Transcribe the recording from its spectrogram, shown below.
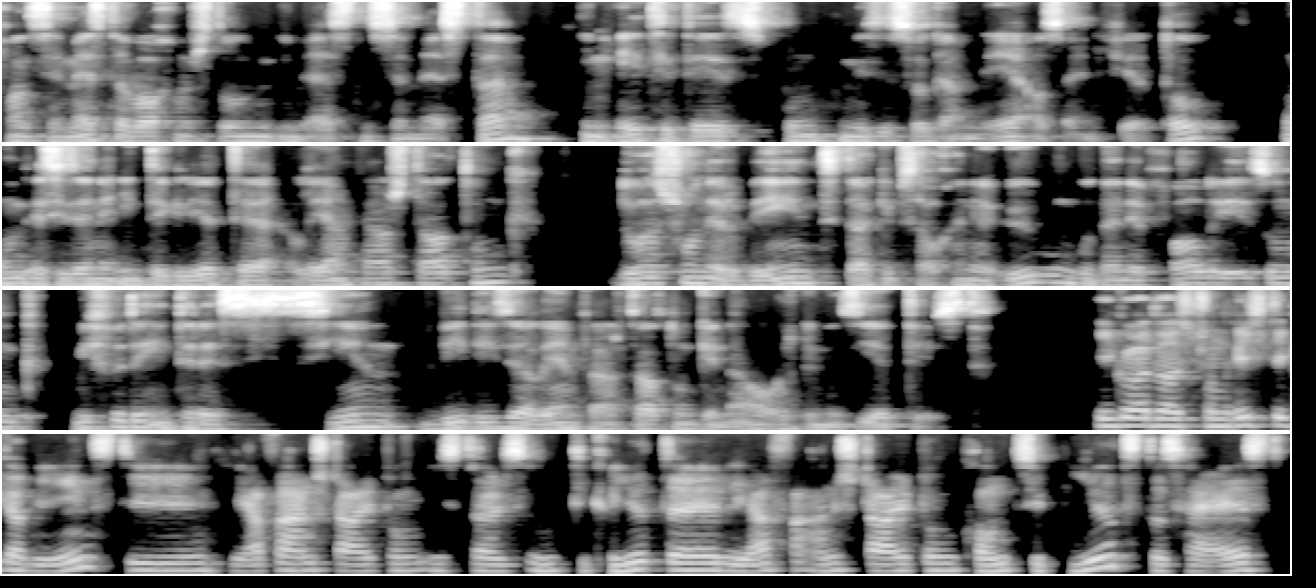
von Semesterwochenstunden im ersten Semester. In ECTS-Punkten ist es sogar mehr als ein Viertel. Und es ist eine integrierte Lernveranstaltung. Du hast schon erwähnt, da gibt es auch eine Übung und eine Vorlesung. Mich würde interessieren, wie diese Lernveranstaltung genau organisiert ist. Igor, du hast schon richtig erwähnt, die Lehrveranstaltung ist als integrierte Lehrveranstaltung konzipiert. Das heißt,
